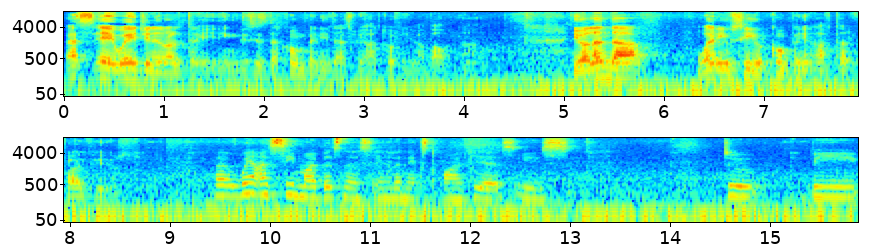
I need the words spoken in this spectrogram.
That's a way general trading. This is the company that we are talking about now. Yolanda, where do you see your company after five years? Uh, where I see my business in the next five years is to be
